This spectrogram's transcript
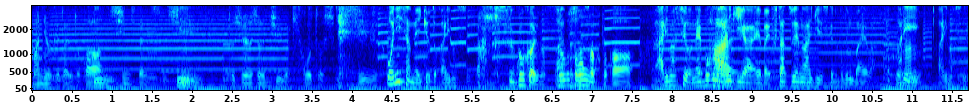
真に受けたりとか、うん。信じたりするし、うん年上の人の注意は聞こうとしますし。お兄さんの影響とかあります？あすごくあります。それこそ音楽とか。ありますよね。僕のはい兄貴がやっぱり2つ上の兄貴ですけど僕の場合は。やっぱりありますね。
